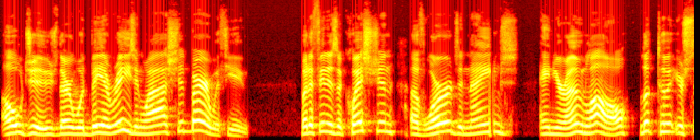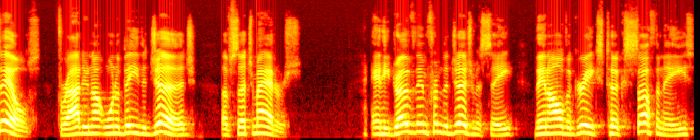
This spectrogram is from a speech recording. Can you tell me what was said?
O Jews, there would be a reason why I should bear with you. But if it is a question of words and names and your own law, look to it yourselves, for I do not want to be the judge of such matters. And he drove them from the judgment seat. Then all the Greeks took Sosthenes,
